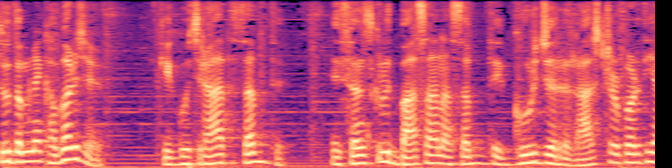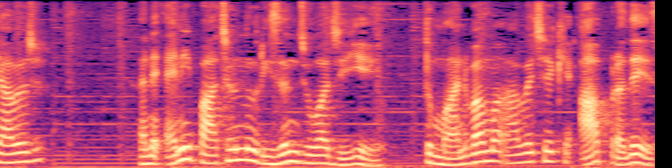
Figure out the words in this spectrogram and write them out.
શું તમને ખબર છે કે ગુજરાત શબ્દ એ સંસ્કૃત ભાષાના શબ્દ ગુર્જર રાષ્ટ્ર પરથી આવ્યો છે? અને એની પાછળનું રીઝન જોવા જઈએ તો માનવામાં આવે છે કે આ પ્રદેશ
